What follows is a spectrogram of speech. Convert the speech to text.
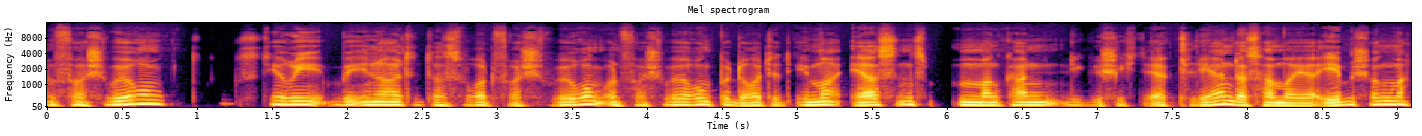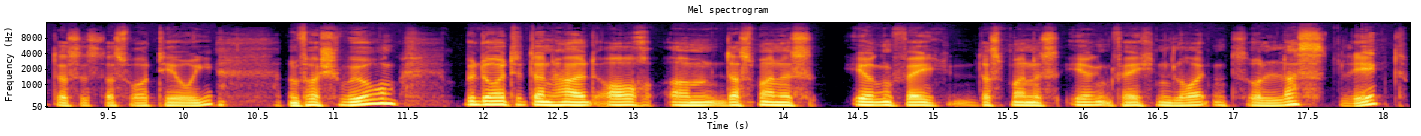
'ne Verschwörungstheorie beinhaltet das Wort Verschwörung und Verschwörung bedeutet immer 1. man kann die Geschichte erklären, das haben wir ja eben schon gemacht, das ist das Wort Theorie. Und Verschwörung bedeutet dann halt auch, ähm, dass man es irgendwelch dass man es irgendwelchen Leuten zur Last legt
